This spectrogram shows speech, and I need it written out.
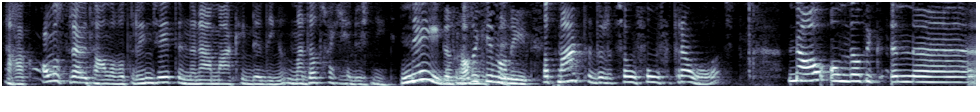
dan ga ik alles eruit halen wat erin zit en daarna maak ik de dingen. Maar dat had jij dus niet. Nee, dat had ik helemaal niet. Wat maakte dat het zo vol vertrouwen was? Nou, omdat ik een. eh,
